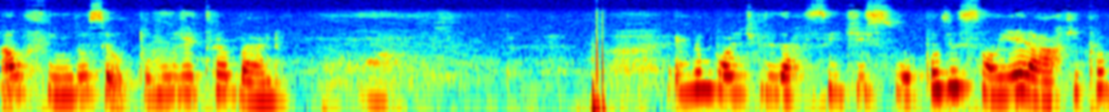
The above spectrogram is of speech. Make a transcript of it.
ao fim do seu turno de trabalho. Ele não pode utilizar-se de sua posição hierárquica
